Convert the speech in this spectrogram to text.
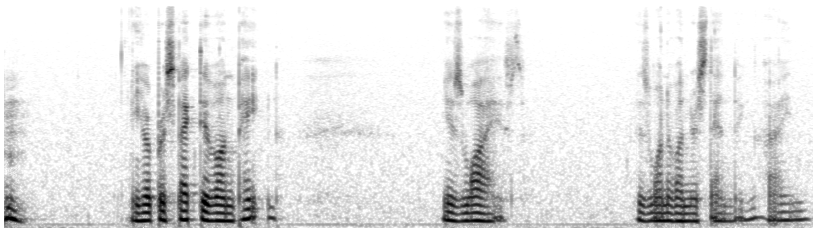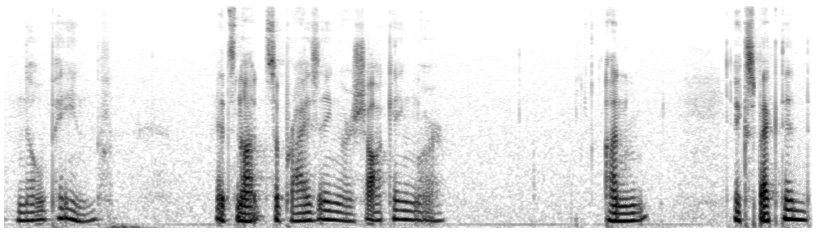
your perspective on pain is wise, is one of understanding. I know pain. It's not surprising or shocking or unexpected.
